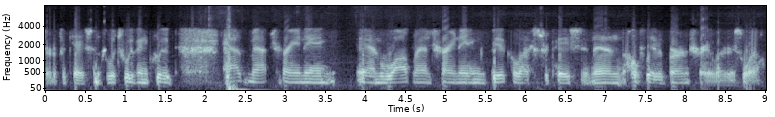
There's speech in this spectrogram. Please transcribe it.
certifications, which would include hazmat training and wildland training, vehicle extrication, and hopefully the burn trailer as well.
